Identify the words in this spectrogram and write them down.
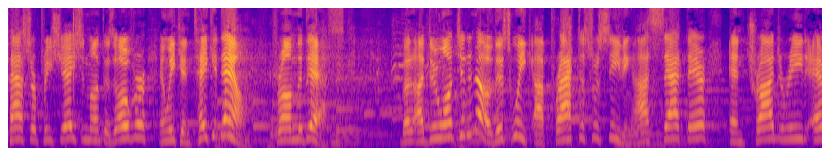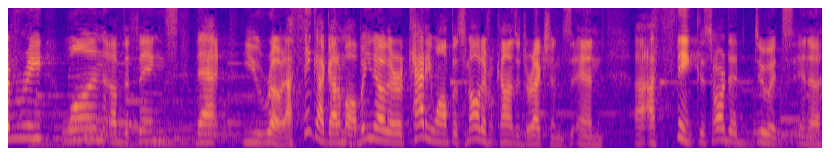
Pastor Appreciation Month is over and we can take it down from the desk. But I do want you to know this week I practiced receiving. I sat there and tried to read every one of the things that you wrote. I think I got them all, but you know, there are cattywampus in all different kinds of directions, and uh, I think it's hard to do it in a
